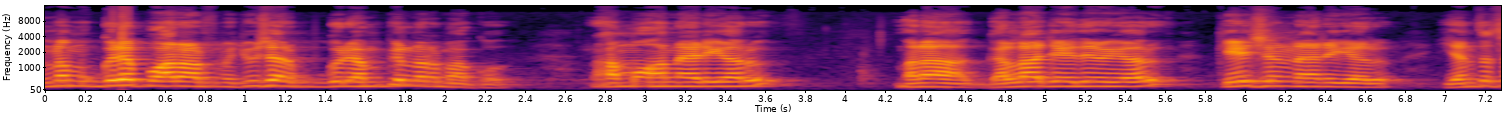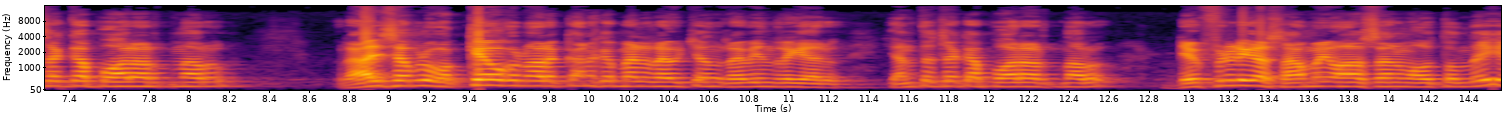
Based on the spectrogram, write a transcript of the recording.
ఉన్న ముగ్గురే పోరాడుతున్నాం. చూశారు ముగ్గురు ఎంపీలు ఉన్నారు మాకు. రామ్మోహన్ నాయుడు గారు మన గల్లా జయదేవి గారు కేశవన్ నాయుడు గారు ఎంత చక్కగా పోరాడుతున్నారు? రాజ్యసభలో ఒకే ఒకరున్నారు కనకమేళ రవిచంద్ర రవీంద్ర గారు ఎంత చక్కగా పోరాడుతున్నారు? డెఫినెట్గా సమయం ఆసనం అవుతుంది.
